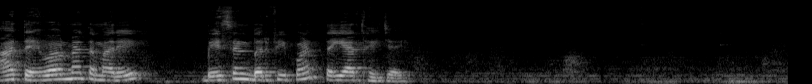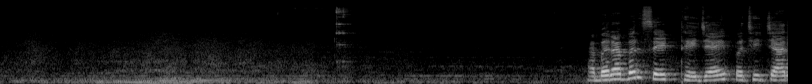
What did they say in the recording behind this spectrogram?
આ તહેવારમાં તમારે બેસન બરફી પણ તૈયાર થઈ જાય. આ બરાબર સેટ થઈ જાય, પછી ચાર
